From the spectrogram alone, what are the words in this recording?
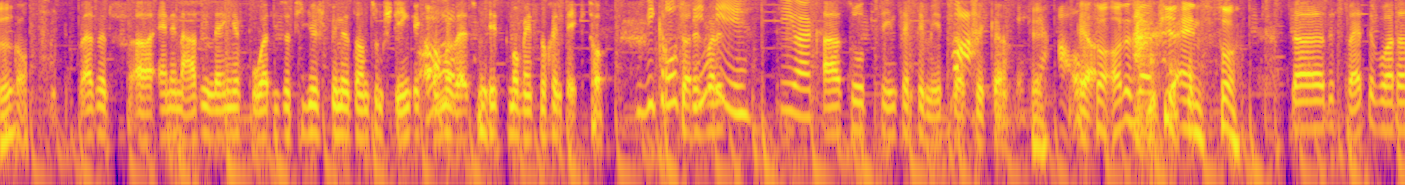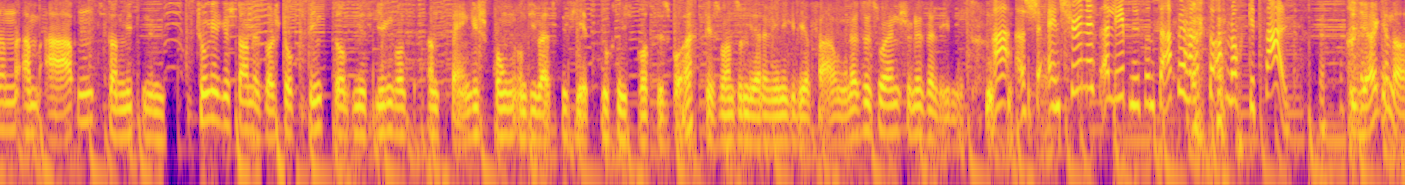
Oh Gott. Ich weiß nicht, äh, eine Nasenlänge vor dieser Tigerspinne dann zum Stehen gekommen, weil ich es im letzten Moment noch entdeckt habe. Wie groß So, das sind die, Georg? Also 10 Zentimeter circa. Auf. Ja. So, aber das war Tier 1. So, Das zweite war dann am Abend, dann mitten im Dschungel gestanden, es war stockfinster und mir ist irgendwas ans Bein gesprungen und ich weiß bis jetzt noch nicht, was das war. Das waren so mehr oder weniger die Erfahrungen. Also es war ein schönes Erlebnis. Ah, ein schönes Erlebnis und dafür hast du auch noch gezahlt. ja, genau.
